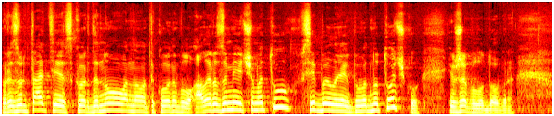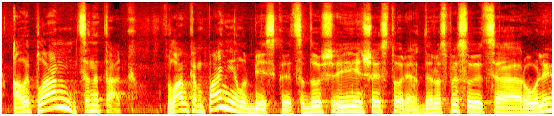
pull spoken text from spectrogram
В результаті скоординованого такого не було. Але розуміючи мету, всі били якби в одну точку і вже було добре. Але план це не так. План кампанії лобійської це інша історія, де розписуються ролі,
